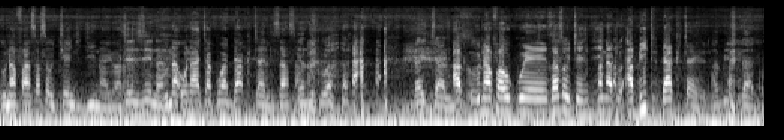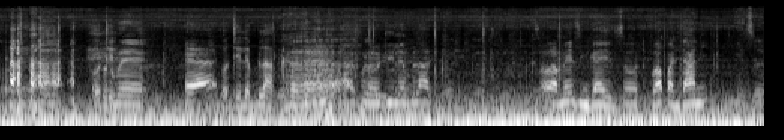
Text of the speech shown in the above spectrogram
unafaa sasa uchange jina hiyo. Change jina. Una, unaacha kuwa dark child sasa. Yaani kuwa Dark child. Unafaa ukue sasa uchange jina tu a bit dark child. A bit Dark. Tume Eh, Otile Black. kuna Otile Black. So amazing guys. So tuko hapa ndani. Yes, sir.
